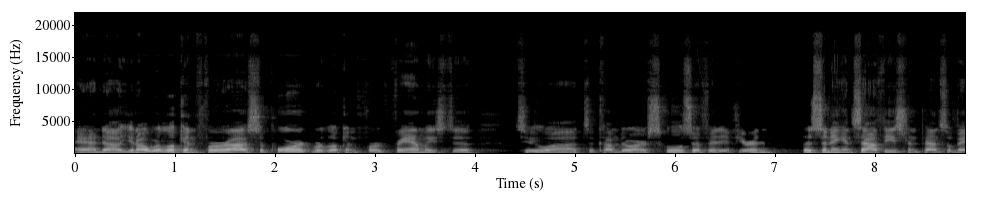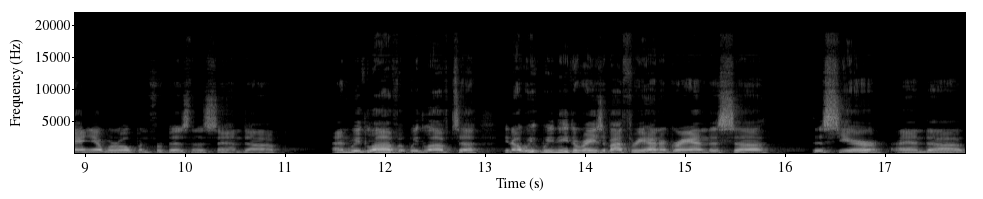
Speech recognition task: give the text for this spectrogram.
And uh, you know we're looking for uh, support. We're looking for families to to uh, to come to our school. So if it, if you're in listening in southeastern Pennsylvania, we're open for business and. Uh, and we'd love we'd love to you know we, we need to raise about 300 grand this uh this year and uh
